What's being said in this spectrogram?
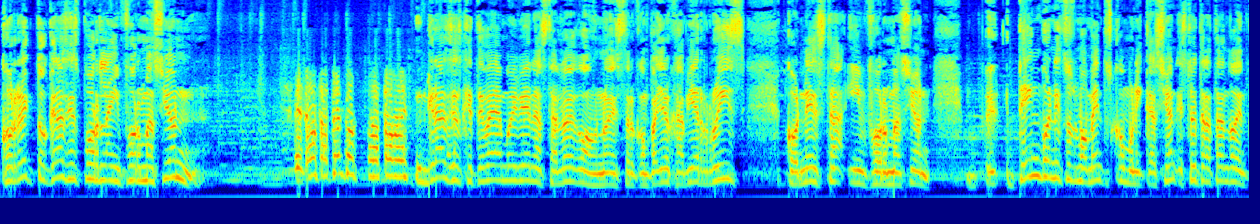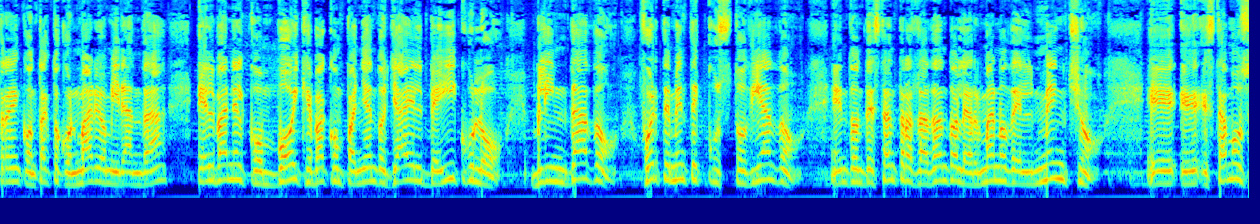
correcto, gracias por la información. Estamos atentos. Gracias, que te vaya muy bien. Hasta luego, nuestro compañero Javier Ruiz con esta información. Eh, tengo en estos momentos comunicación, estoy tratando de entrar en contacto con Mario Miranda. Él va en el convoy que va acompañando ya el vehículo blindado, fuertemente custodiado, en donde están trasladando al hermano del Mencho. Eh, eh, estamos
